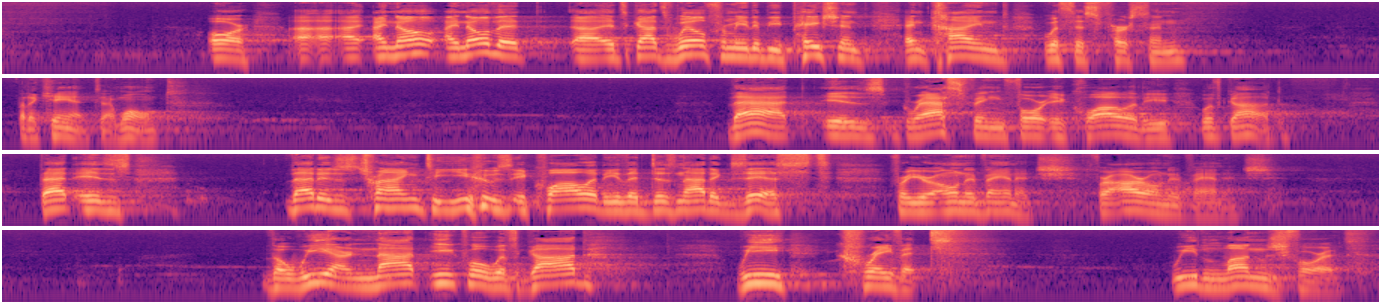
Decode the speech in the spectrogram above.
Or I, I, know, I know that uh, it's God's will for me to be patient and kind with this person, but I can't, I won't. That is grasping for equality with God. That is, that is trying to use equality that does not exist for your own advantage, for our own advantage. Though we are not equal with God, we crave it. We lunge for it.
